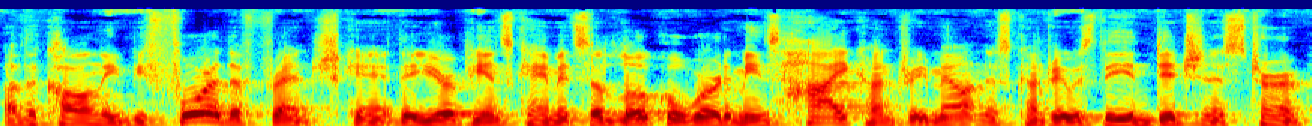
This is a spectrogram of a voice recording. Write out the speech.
of the colony before the French came, the Europeans came. It's a local word. It means high country, mountainous country. It was the indigenous term.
